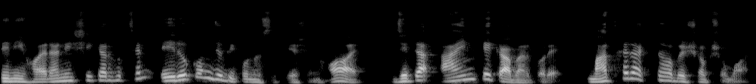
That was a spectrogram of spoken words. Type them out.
তিনি হয়রানির শিকার হচ্ছেন। এইরকম যদি কোনো সিচুয়েশন হয়, যেটা আইনকে কাবার করে, মাথায় রাখতে হবে সব সময়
